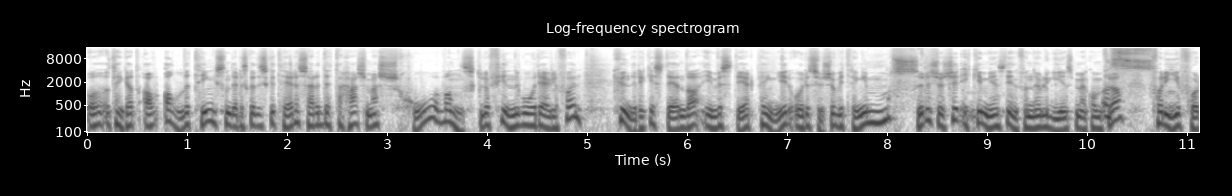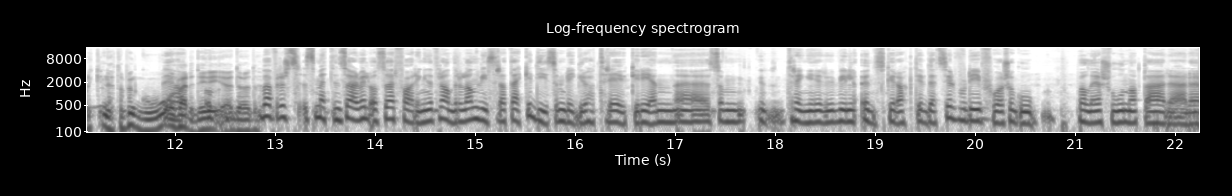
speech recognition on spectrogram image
Og tenker at Av alle ting som dere skal diskutere, så er det dette her som er så vanskelig å finne gode regler for. Kunne dere ikke isteden da investert penger og ressurser? Vi trenger masse ressurser, ikke minst innenfor neurologien som jeg kommer fra, for å gi folk nettopp en god og verdig død. Bare for å smette inn, så er det vel også Erfaringene fra andre land viser at det er ikke de som ligger og har tre uker igjen uh, som trenger, vil, ønsker aktiv dødshjelp, for de får så god palliasjon at der er det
